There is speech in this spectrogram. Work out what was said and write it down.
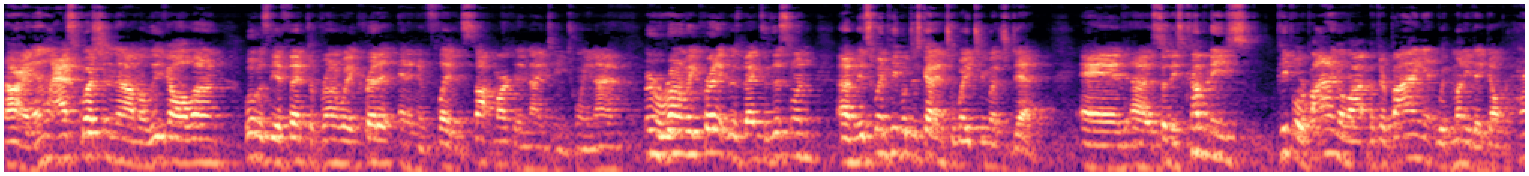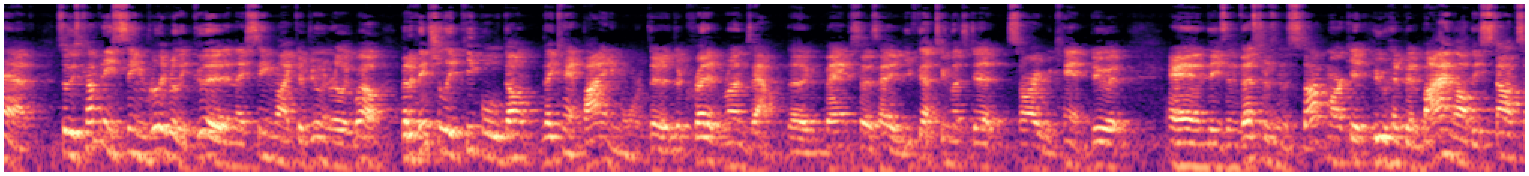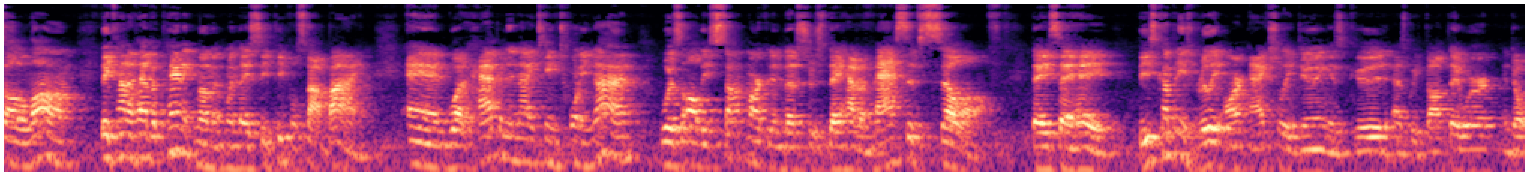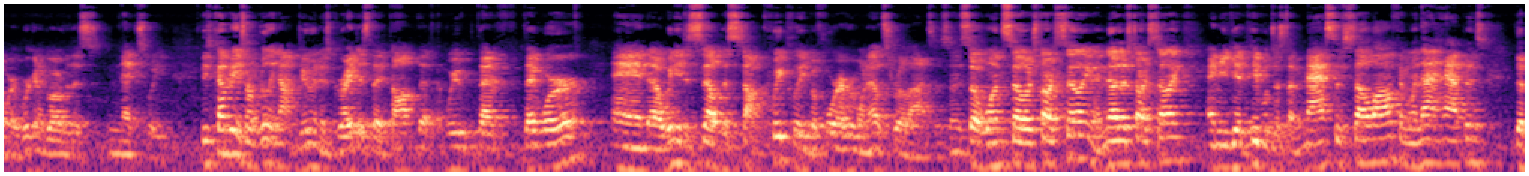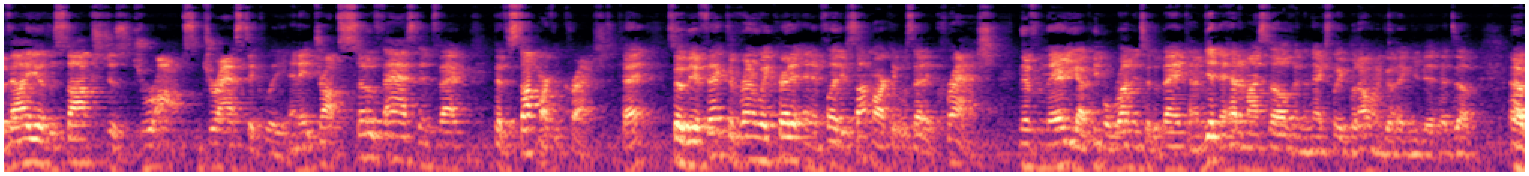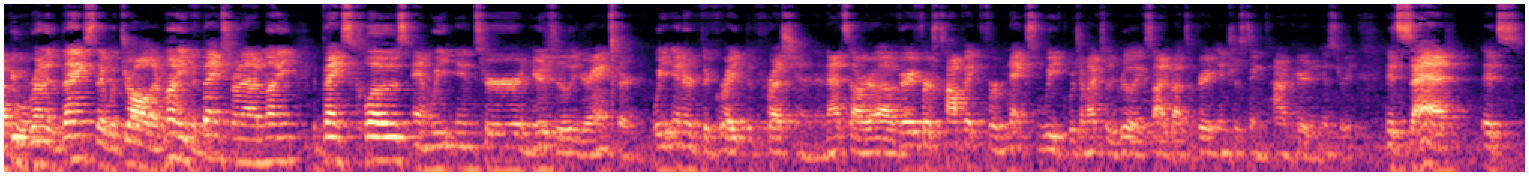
All right, and last question, then I'm gonna leave y'all alone. What was the effect of runaway credit and an inflated stock market in 1929? Remember, runaway credit goes back to this one. Um, it's when people just got into way too much debt. And uh, so these companies people are buying a lot, but they're buying it with money they don't have. So these companies seem really, really good and they seem like they're doing really well, but eventually people don't, they can't buy anymore. The, the credit runs out. The bank says, hey, you've got too much debt. Sorry, we can't do it. And these investors in the stock market who had been buying all these stocks all along, they kind of have a panic moment when they see people stop buying. And what happened in 1929 was all these stock market investors, they have a massive sell-off. They say, hey, these companies really aren't actually doing as good as we thought they were. And don't worry, we're gonna go over this next week. These companies are really not doing as great as they thought that, we, that they were. And uh, we need to sell this stock quickly before everyone else realizes. And so one seller starts selling, another starts selling, and you get people just a massive sell-off. And when that happens, the value of the stocks just drops drastically. And it drops so fast, in fact, that the stock market crashed, okay? So the effect of runaway credit and inflated stock market was that it crashed. Then from there, you got people running to the bank, and I'm getting ahead of myself in the next week, but I want to go ahead and give you a heads up. Uh, people run to the banks, they withdraw all their money, the banks run out of money, the banks close, and we enter, and here's really your answer. We entered the Great Depression, and that's our uh, very first topic for next week, which I'm actually really excited about. It's a very interesting time period in history. It's sad, it's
